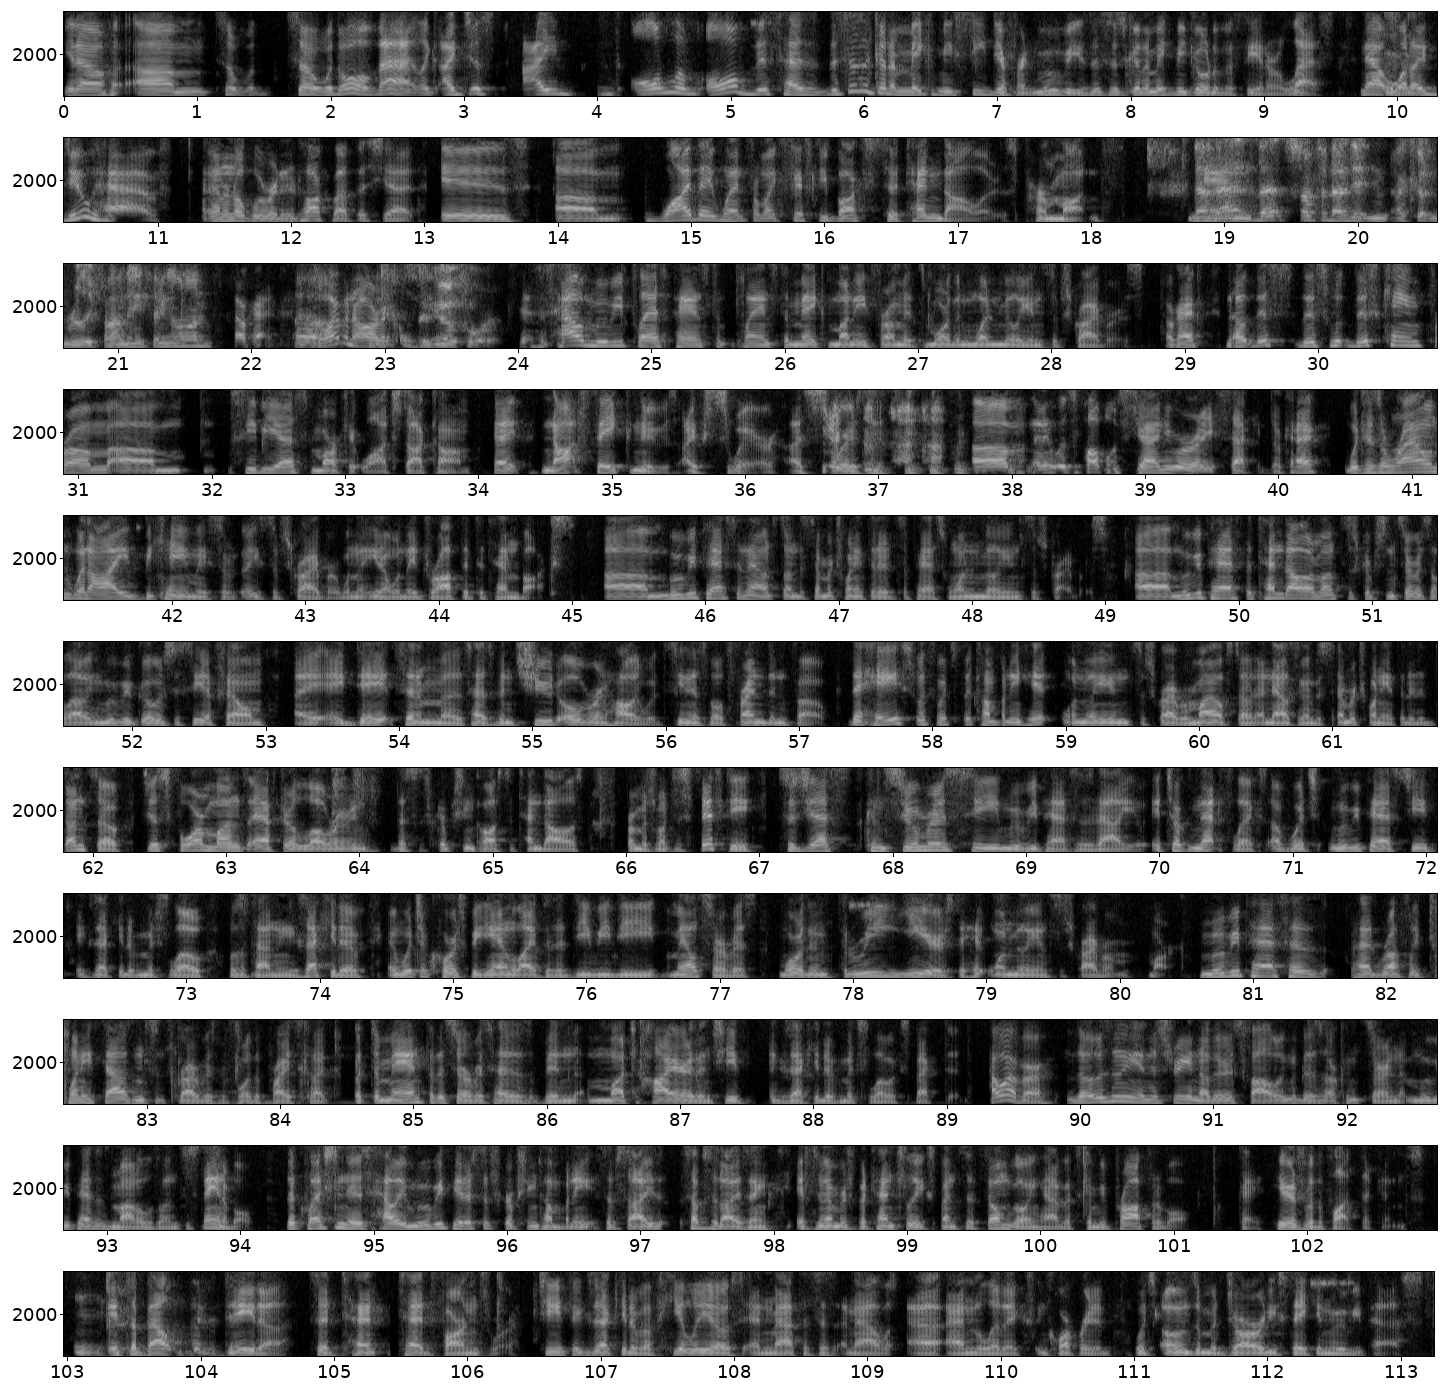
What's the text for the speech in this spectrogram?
you know um so with- so with all that like i just i all of all this has this isn't going to make me see different movies. This is going to make me go to the theater less. Now what i do have i don't know if we're ready to talk about this yet is um why they went from like 50 bucks to 10 dollars per month Now And- that that's something I didn't I couldn't really find anything on. okay Uh, so i have an article yeah, so go for it. This is how Movie Pass plans to plans to make money from its more than one million subscribers. Okay, now this this this came from um, CBSMarketWatch.com. Okay, not fake news. I swear. I swear. it. um, and it was published January second. Okay, which is around when I became a, a subscriber when they you know when they dropped it to ten bucks. Um, MoviePass announced on December 20th that it surpassed 1 million subscribers. Uh, MoviePass, the $10 a month subscription service allowing moviegoers to see a film a, a day at cinemas, has been chewed over in Hollywood, seen as both friend and foe. The haste with which the company hit 1 million subscriber milestone, announcing on December 20th that it had done so just four months after lowering the subscription cost to $10 from as much as 50 suggests consumers see MoviePass's value. It took Netflix, of which MoviePass chief executive Mitch Lowe was a founding executive, and which of course began life as a DVD mail service, more than three years to hit 1 million subscriber mark. MoviePass has had roughly 20,000 subscribers before the price cut, but demand for the service has been much higher than chief executive Mitch Lowe expected. However, those in the industry and others following the business are concerned that MoviePass's model is unsustainable. The question is how a movie theater subscription company subsidizing its members' potentially expensive film going habits can be profitable. Okay, here's where the plot thickens. It's about the data, said Ted, Ted Farnsworth, chief executive of Helios and Matheson Anal- uh, Analytics Incorporated, which owns a majority stake in MoviePass.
